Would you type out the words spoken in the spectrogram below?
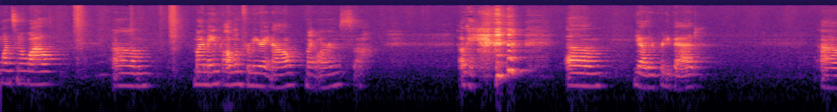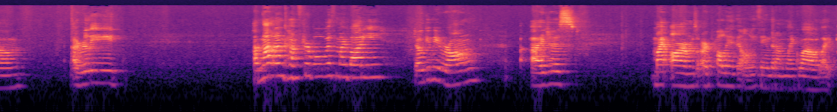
once in a while. Um, my main problem for me right now, my arms. Okay. um, yeah, they're pretty bad. Um, I really, I'm not uncomfortable with my body. Don't get me wrong. I just, my arms are probably the only thing that I'm like, wow, like,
